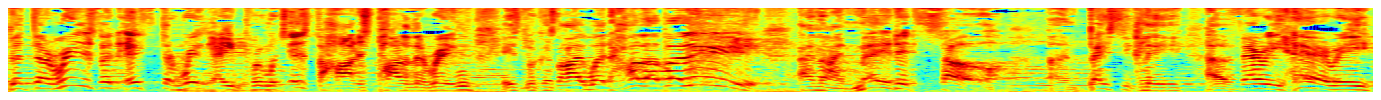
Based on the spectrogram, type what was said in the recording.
that the reason it's the ring apron, which is the hardest part of the ring, is because I went hullabaloo and I made it so. I'm basically a very hairy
